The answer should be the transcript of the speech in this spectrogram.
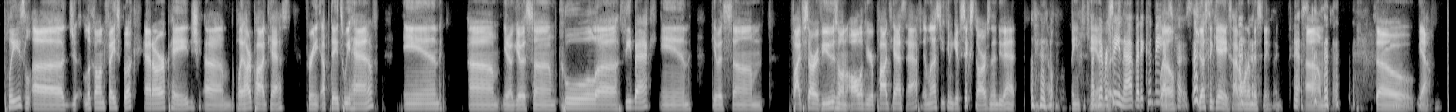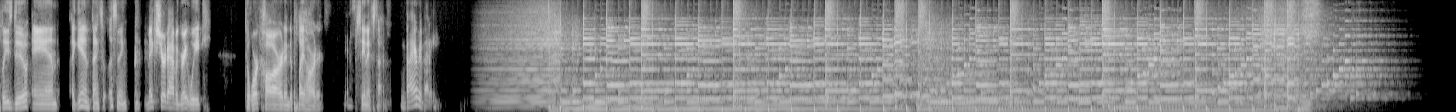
please uh, j- look on Facebook at our page, um, the Play Hard podcast, for any updates we have, and um, you know, give us some cool uh, feedback and give us some five star reviews on all of your podcast apps, unless you can give six stars and then do that. I don't think you can. I've never but seen that, but it could be, well, I suppose. Just in case, I don't want to miss anything. yes. Um, So yeah, please do. And again, thanks for listening. Make sure to have a great week, to work hard and to play harder. Yes. See you next time. Bye, everybody.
